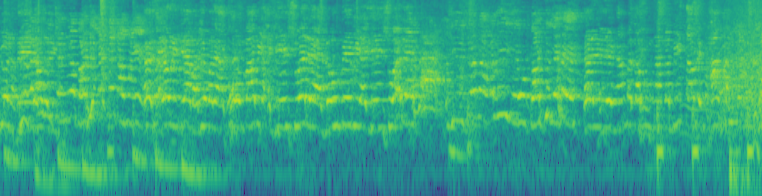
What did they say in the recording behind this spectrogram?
ပြောတာဇေယဝရီကျွန်တော်ဘာဖြစ်အဲ့ကောင်မလေးဟဲ့ဇေယဝရီကြံဘာပြောမလဲအခွန်ပါပြီးအရင်ရွှဲတယ်အလုံးပေးပြီးအရင်ရွှဲတယ်ဒီစမ်းတော့အဲ့ဒီရေကိုဘာဖြစ်လဲဟဲ့အဲဒီငါမတော်ဘူးငါသမီးတောင်းလိုက်မှာဟာဘာ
